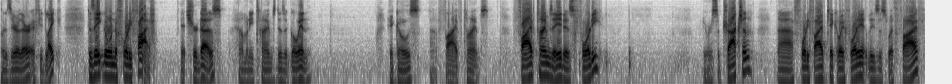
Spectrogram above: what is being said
put a 0 there if you'd like. Does 8 go into 45? It sure does. How many times does it go in? It goes uh, 5 times. 5 times 8 is 40. Do a subtraction. Uh, 45 take away 40, it leaves us with 5.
